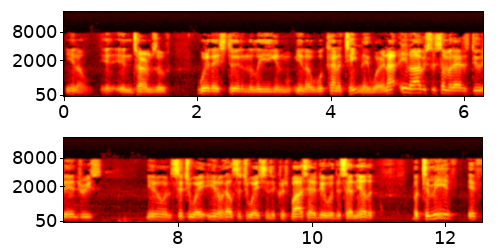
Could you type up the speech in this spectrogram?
you know, in, in terms of where they stood in the league and, you know, what kind of team they were. And I, you know, obviously some of that is due to injuries, you know, and situate, you know, health situations that Chris Bosh had to deal with this, that, and the other. But to me, if, if,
